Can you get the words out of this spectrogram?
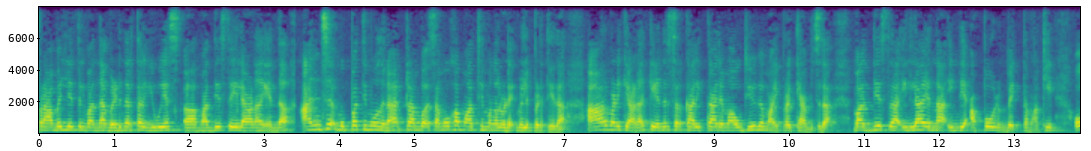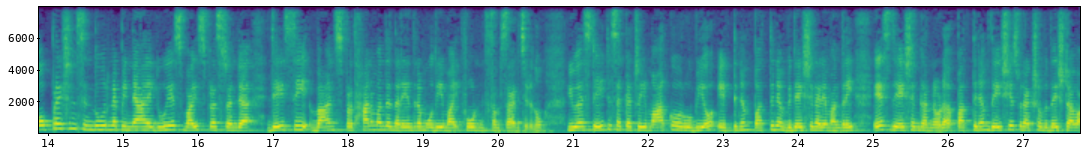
പ്രാബല്യത്തിൽ വന്ന വെടിനിർത്തൽ യു എസ് മധ്യസ്ഥയിലാണ് എന്ന് അഞ്ച് മുപ്പത്തിമൂന്നിന് ട്രംപ് സമൂഹ മാധ്യമങ്ങളുടെ വെളിപ്പെടുത്തിയത്. ആറു മണിക്കാണ് കേന്ദ്ര സർക്കാർ ഇക്കാര്യം ഔദ്യോഗികമായി പ്രഖ്യാപിച്ചത്. മധ്യസ്ഥത ഇല്ല എന്ന ഇന്ത്യ അപ്പോഴും വ്യക്തമാക്കി. ഓപ്പറേഷൻ സിന്ദൂറിന് പിന്നാലെ U S vice president J C Vance പ്രധാനമന്ത്രി നരേന്ദ്രമോദിയുമായി ഫോണിൽ സംസാരിച്ചിരുന്നു. U S state secretary Marco Rubio എട്ടിനും പത്തിനും വിദേശകാര്യമന്ത്രി എസ് ജയശങ്കറിനോട് പത്തിനും ദേശീയ സുരക്ഷാ ഉപദേഷ്ടാവ്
